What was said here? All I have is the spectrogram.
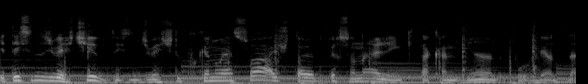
e tem sido divertido, tem sido divertido porque não é só a história do personagem que está caminhando por dentro da,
